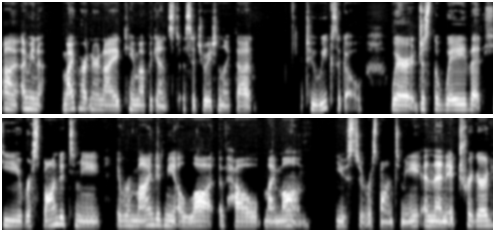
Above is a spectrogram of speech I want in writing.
Uh, I mean, my partner and I came up against a situation like that two weeks ago, where just the way that he responded to me, it reminded me a lot of how my mom used to respond to me, and then it triggered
